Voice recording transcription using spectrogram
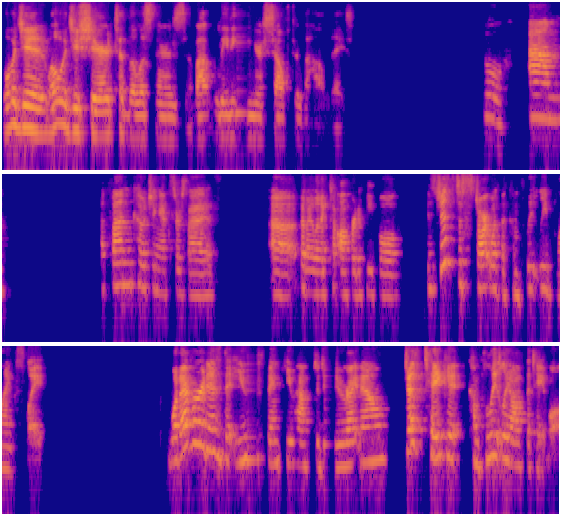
what would you what would you share to the listeners about leading yourself through the holidays? Ooh, um, a fun coaching exercise uh, that I like to offer to people is just to start with a completely blank slate. Whatever it is that you think you have to do right now, just take it completely off the table.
